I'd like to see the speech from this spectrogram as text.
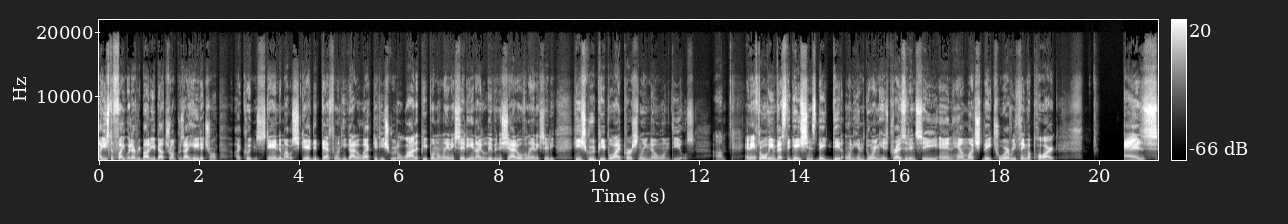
I used to fight with everybody about Trump because I hated Trump. I couldn't stand him. I was scared to death when he got elected. He screwed a lot of people in Atlantic City, and I live in the shadow of Atlantic City. He screwed people I personally know on deals. Um, and after all the investigations they did on him during his presidency and how much they tore everything apart, as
